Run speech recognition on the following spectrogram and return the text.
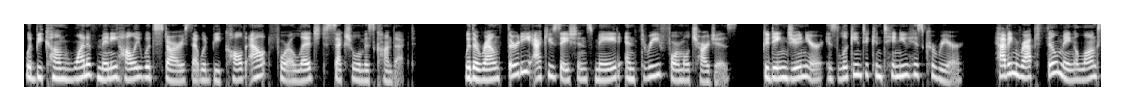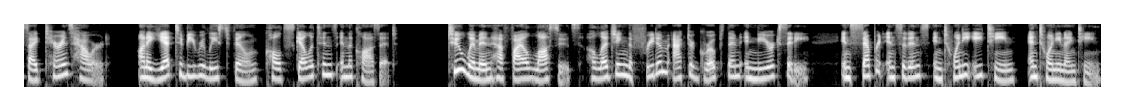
would become one of many Hollywood stars that would be called out for alleged sexual misconduct. With around 30 accusations made and three formal charges, Gooding Jr. is looking to continue his career, having wrapped filming alongside Terrence Howard on a yet to be released film called Skeletons in the Closet. Two women have filed lawsuits alleging the Freedom actor groped them in New York City in separate incidents in 2018 and 2019.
